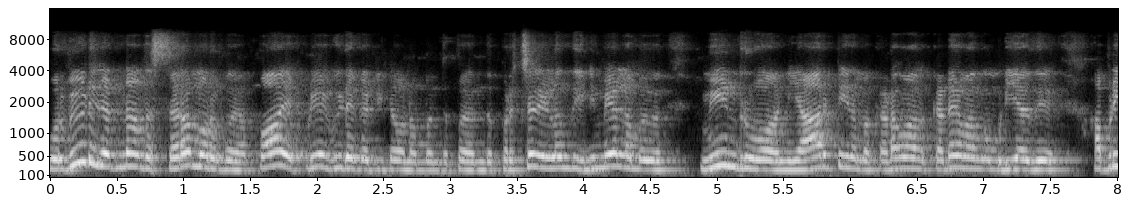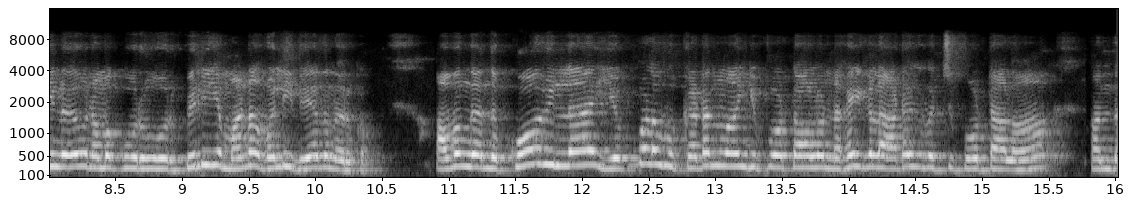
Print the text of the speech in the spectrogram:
ஒரு வீடு கட்டினா அந்த சிரமம் இருக்கும். அப்பா எப்படியோ வீடை கட்டிட்டோம். நம்ம இந்த இந்த பிரச்சனையிலேருந்து இனிமேல் நம்ம மீண்டுருவோம். யார்கிட்டையும் நம்ம கடை வாங்க கடை வாங்க முடியாது. அப்படின்றது நமக்கு ஒரு ஒரு பெரிய மன வலி வேதனை இருக்கும். அவங்க அந்த கோவிலில் எவ்வளவு கடன் வாங்கி போட்டாலும் நகைகளை அடகு வச்சு போட்டாலும் அந்த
